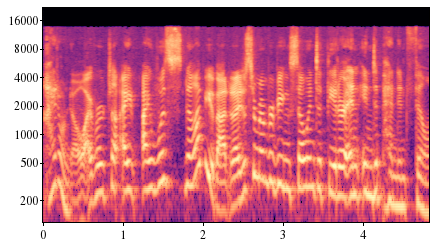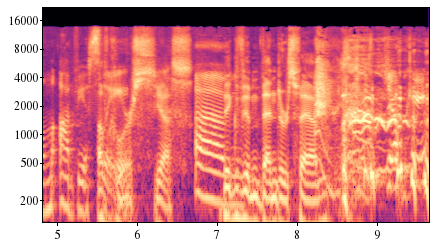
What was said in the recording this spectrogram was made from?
I don't know. I wrote. I I was snobby about it. I just remember being so into theater and independent film, obviously. of course yes Um, big Wim Wenders fan joking,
